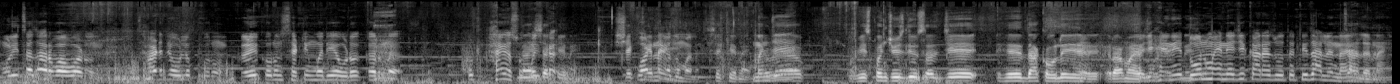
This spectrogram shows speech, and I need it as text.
मुळीचा जारवा वाढून झाड डेव्हलप करून कळी करून सेटिंगमध्ये एवढं करणं कुठं हाय असो नाही, म्हणजे शक्य काय- नाही. शक्य वाटतं का नाही. तुम्हाला? शक्य नाही. म्हणजे एवढ्या वीस पंचवीस दिवसात जे हे दाखवलंय रामायण म्हणजे ह्याने दोन महिने जे करायचं होतं ते झालं नाही. झालं नाही.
